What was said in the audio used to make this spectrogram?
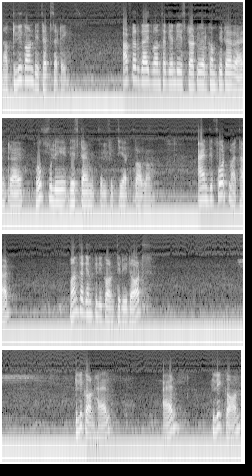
Now click on reset settings. After guys once again restart your computer and try. Hopefully this time it will fix your problem. And the fourth method once again click on three dots click on help and click on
